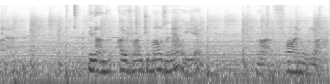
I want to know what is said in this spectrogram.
that. Been over 100 miles an hour yet. Right, final lap.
